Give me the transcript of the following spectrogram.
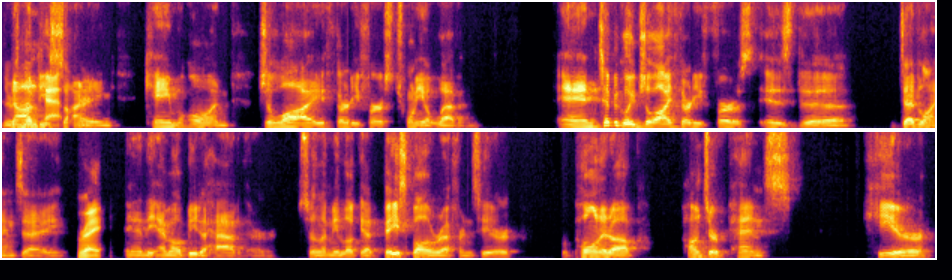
Nnamdi no signing right. came on July 31st, 2011, and typically July 31st is the deadline day, right, and the MLB to have there. So let me look at baseball reference here. We're pulling it up. Hunter Pence here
